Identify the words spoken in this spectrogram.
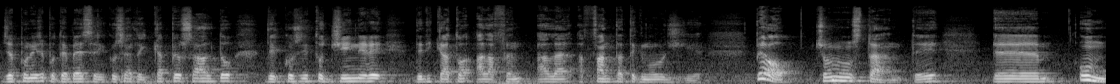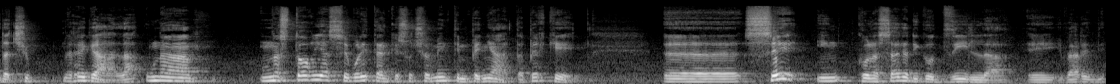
giapponese potrebbe essere considerato il caposaldo del cosiddetto genere dedicato alla, alla fantatecnologie. Però, ciò nonostante, eh, Honda ci regala una, una storia, se volete, anche socialmente impegnata, perché eh, se in, con la saga di Godzilla e i vari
